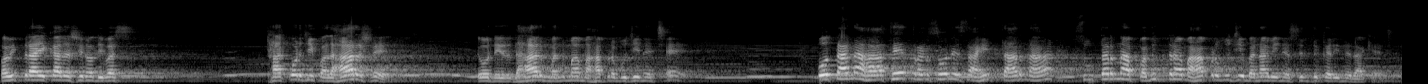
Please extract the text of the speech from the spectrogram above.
પવિત્રા એકાદશીનો દિવસ ઠાકોરજી પધારશે એવો નિર્ધાર મનમાં મહાપ્રભુજીને છે. પોતાના હાથે ત્રણસો ને સાહીઠ તારના સૂતરના પવિત્ર મહાપ્રભુજી બનાવીને સિદ્ધ કરીને રાખ્યા છે.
